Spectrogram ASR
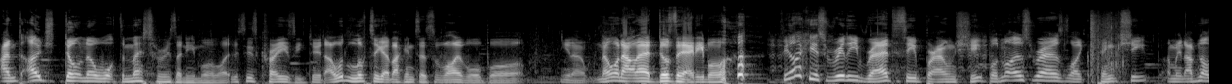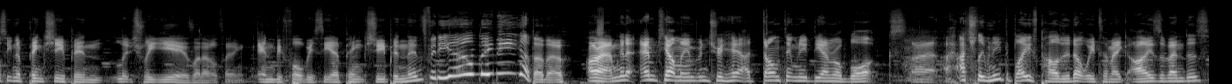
And I just don't know what the meta is anymore. Like, this is crazy. Dude, I would love to get back into survival, but, you know, no one out there does it anymore. I feel like it's really rare to see brown sheep, but not as rare as like pink sheep. I mean, I've not seen a pink sheep in literally years, I don't think. In before we see a pink sheep in this video, maybe? I don't know. Alright, I'm gonna empty out my inventory here. I don't think we need the emerald blocks. Uh, actually, we need the blaze powder, don't we, to make eyes of enders?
